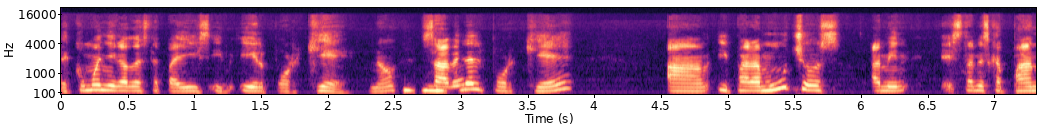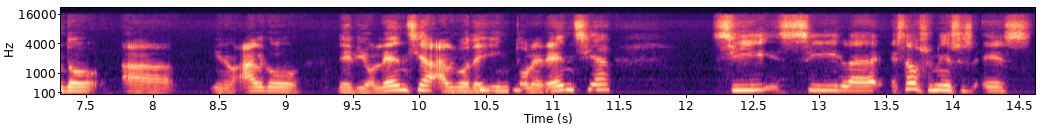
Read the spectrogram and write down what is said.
de cómo han llegado a este país y, el por qué, ¿no? Saber el por qué. Ah, y para muchos, I mean, están escapando a you know, algo de violencia, algo de intolerancia. sí, sí, la, Estados Unidos es,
